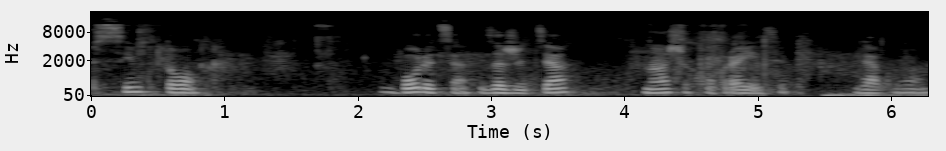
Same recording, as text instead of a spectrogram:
всім, хто бореться за життя наших українців. Дякую вам.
